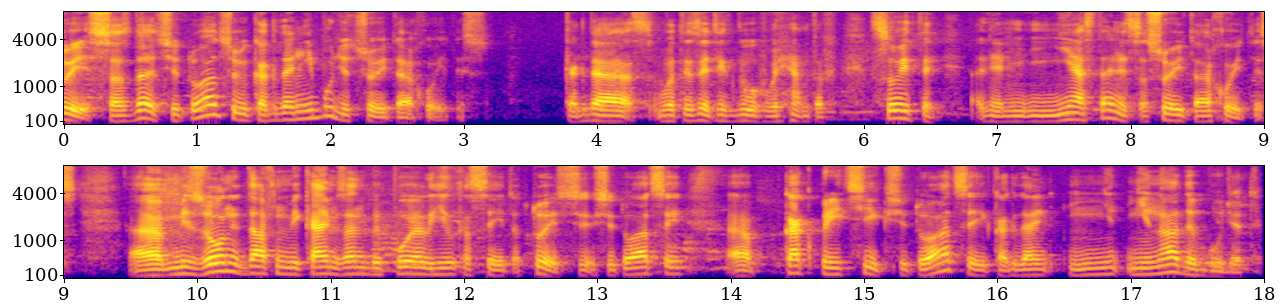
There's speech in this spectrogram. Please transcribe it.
то есть создать ситуацию, когда не будет сойта ахойтис. Когда вот из этих двух вариантов сойты не останется сойта ахойтис. Э, Мизоны дафн микаем занбы поэл гилха сейта. То есть ситуации, э, как прийти к ситуации, когда не, надо будет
